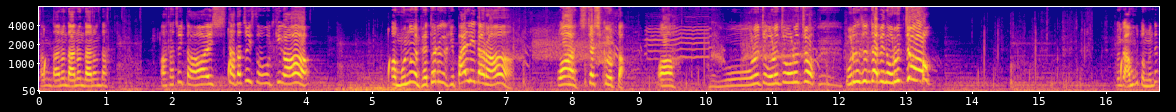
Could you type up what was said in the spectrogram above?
안 온다 안 온다 안 온다 안 온다 아 닫혀있다 아이씨 다 닫혀있어 어떻게 가 아, 못 넣으면 배터리가 이렇게 빨리 달아. 와, 진짜 시끄럽다. 와. 아이고, 오른쪽, 오른쪽, 오른쪽. 오른손잡이는 오른쪽! 여기 아무것도 없는데?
